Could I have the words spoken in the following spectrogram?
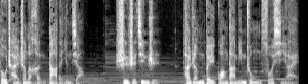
都产生了很大的影响。时至今日，它仍被广大民众所喜爱。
